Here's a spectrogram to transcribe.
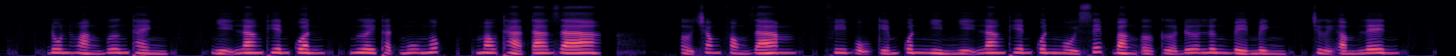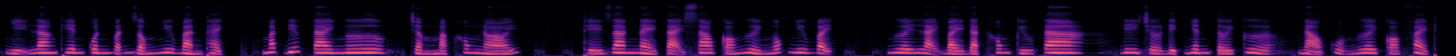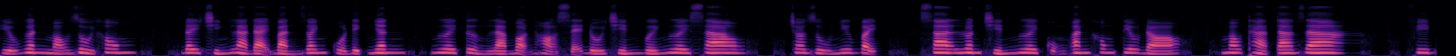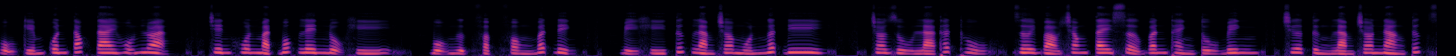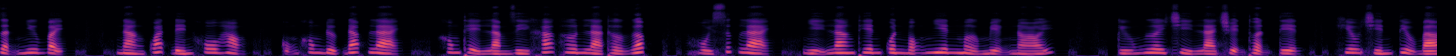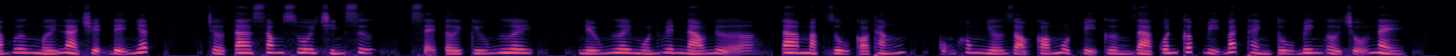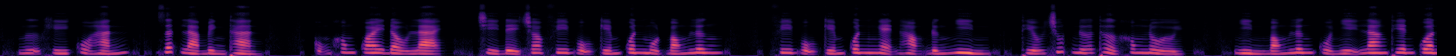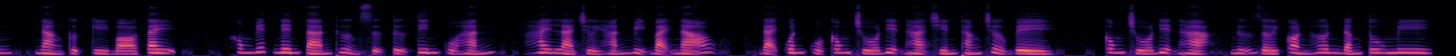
Đôn Hoàng Vương Thành, nhị lang thiên quân, ngươi thật ngu ngốc, mau thả ta ra. Ở trong phòng giam, phi vũ kiếm quân nhìn nhị lang thiên quân ngồi xếp bằng ở cửa đưa lưng về mình, chửi ầm lên. Nhị lang thiên quân vẫn giống như bàn thạch, mắt điếc tai ngơ, trầm mặc không nói. Thế gian này tại sao có người ngốc như vậy? Ngươi lại bày đặt không cứu ta, đi chờ địch nhân tới cửa, não của ngươi có phải thiếu gân máu rồi không? Đây chính là đại bản doanh của địch nhân, ngươi tưởng là bọn họ sẽ đối chiến với ngươi sao? Cho dù như vậy, xa luân chiến ngươi cũng ăn không tiêu đó. Mau thả ta ra. Phi vũ kiếm quân tóc tai hỗn loạn, trên khuôn mặt bốc lên nộ khí, bộ ngực phập phồng bất định, bị khí tức làm cho muốn ngất đi. Cho dù là thất thủ, rơi vào trong tay sở vân thành tù binh, chưa từng làm cho nàng tức giận như vậy. Nàng quát đến khô họng, cũng không được đáp lại, không thể làm gì khác hơn là thở gấp, hồi sức lại. Nhị lang thiên quân bỗng nhiên mở miệng nói, cứu ngươi chỉ là chuyện thuận tiện, khiêu chiến tiểu bá vương mới là chuyện đệ nhất. Chờ ta xong xuôi chính sự, sẽ tới cứu ngươi. Nếu ngươi muốn huyên náo nữa, ta mặc dù có thắng, cũng không nhớ rõ có một vị cường giả quân cấp bị bắt thành tù binh ở chỗ này. Ngự khí của hắn rất là bình thản, cũng không quay đầu lại, chỉ để cho phi vụ kiếm quân một bóng lưng. Phi vụ kiếm quân nghẹn họng đứng nhìn, thiếu chút nữa thở không nổi. Nhìn bóng lưng của nhị lang thiên quân, nàng cực kỳ bó tay. Không biết nên tán thưởng sự tự tin của hắn, hay là chửi hắn bị bại não. Đại quân của công chúa Điện Hạ chiến thắng trở về. Công chúa Điện Hạ, nữ giới còn hơn đấng tu mi.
